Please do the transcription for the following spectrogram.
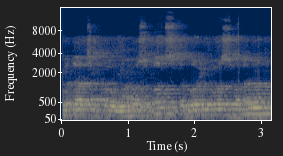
Податься повна Господь з тобою, благословена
